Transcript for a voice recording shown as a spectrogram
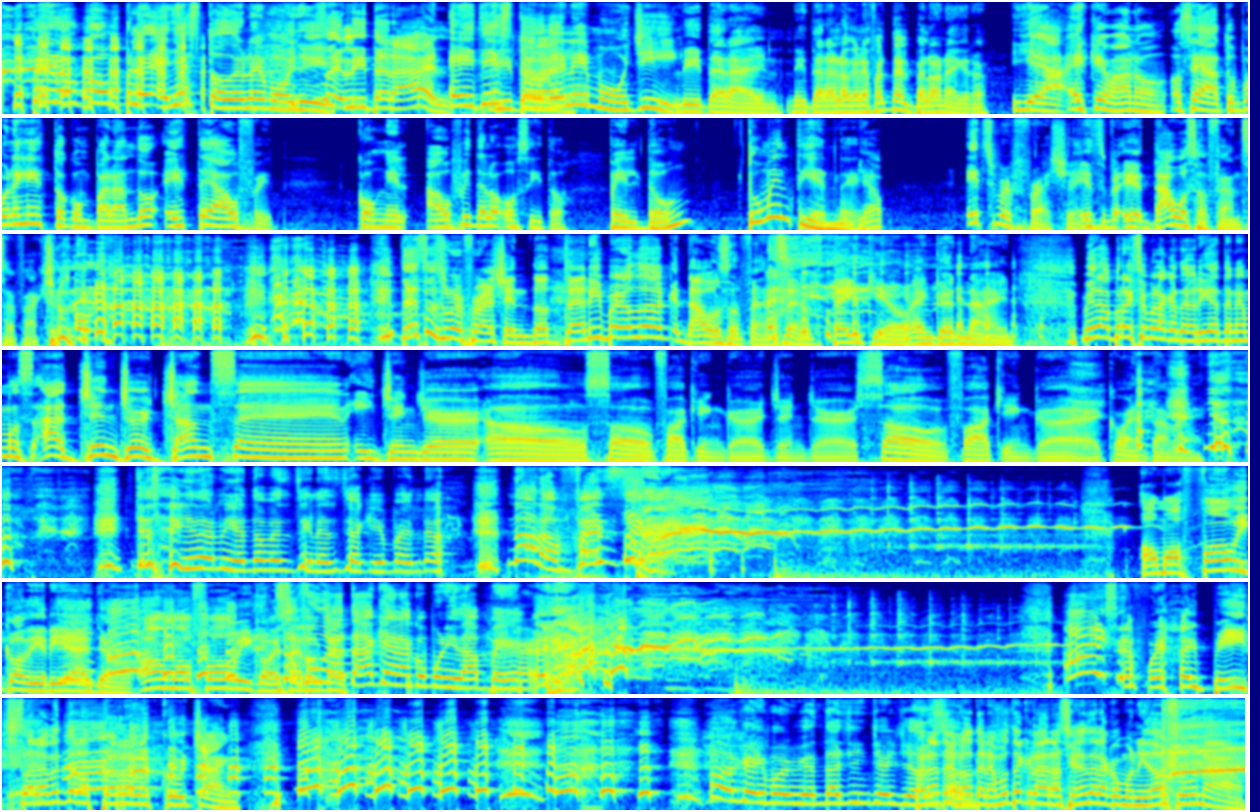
Pero comple ella es todo el emoji. Sí, literal. Ella es literal. todo el emoji. Literal, literal. Lo que le falta es el pelo negro. Yeah, es que, mano, o sea, tú pones esto comparando este outfit con el outfit de los ositos. Perdón. ¿Tú me entiendes? Yep. It's refreshing. It's, it, that was offensive, actually. this is refreshing. The teddy bear look, that was offensive. Thank you and good night. Mira, próximo la categoría tenemos a Ginger Johnson. Y Ginger, oh, so fucking good, Ginger. So fucking good. Cuéntame. Yo seguí riéndome en silencio aquí, perdón. Not offensive. Homofóbico, diría yo. Homofóbico. Eso fue un de- ataque a la comunidad bear. ¡Ay, se fue High Pitch! Solamente los perros lo escuchan. ok, volviendo a Ginger Johnson. Espérate, no, tenemos declaraciones de la comunidad Osuna.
